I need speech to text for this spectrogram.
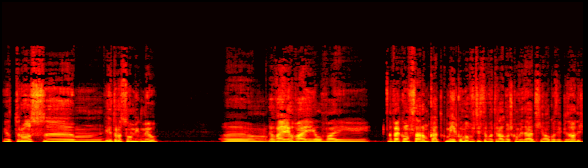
eu trouxe, hum, eu trouxe um amigo meu. Hum, ele vai, ele vai, ele vai, vai conversar um bocado comigo. Como eu vos disse, eu vou ter alguns convidados em alguns episódios,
